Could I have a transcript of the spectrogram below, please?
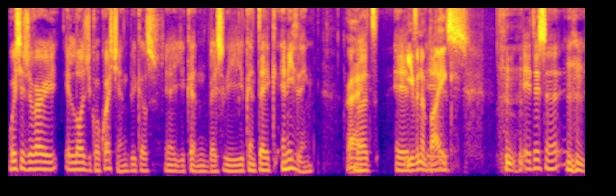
which is a very illogical question because yeah, you can basically you can take anything, Right. But it Even a bike. is- it is an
